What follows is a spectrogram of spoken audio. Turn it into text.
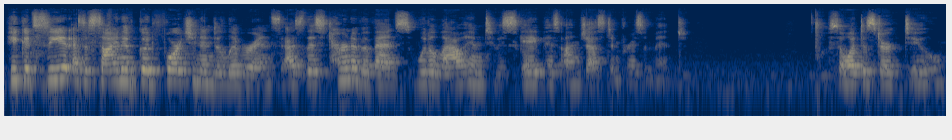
He could see it as a sign of good fortune and deliverance, as this turn of events would allow him to escape his unjust imprisonment. So, what does Dirk do?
